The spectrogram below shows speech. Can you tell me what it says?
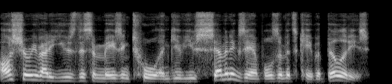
I'll show you how to use this amazing tool and give you seven examples of its capabilities.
